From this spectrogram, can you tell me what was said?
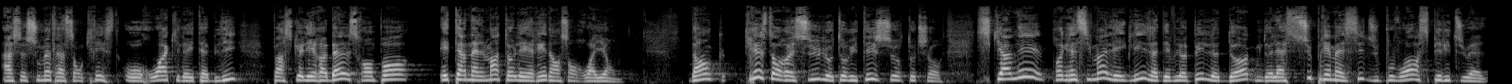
à se soumettre à son Christ, au roi qu'il a établi, parce que les rebelles ne seront pas éternellement tolérés dans son royaume. Donc, Christ a reçu l'autorité sur toute chose. Ce qui a amené progressivement l'Église à développer le dogme de la suprématie du pouvoir spirituel.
